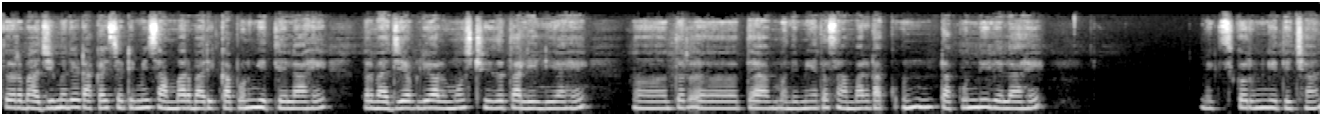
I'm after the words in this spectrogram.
तर भाजीमध्ये टाकायसाठी मी सांबार बारीक कापून घेतलेला आहे. तर भाजी आपली ऑलमोस्ट शिजत आलेली आहे. तर त्यामध्ये मी आता सांबार टाकून टाकून दिलेला आहे. मिक्स करून घेते छान.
